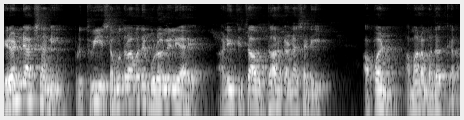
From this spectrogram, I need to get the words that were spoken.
हिरण्याक्षाने पृथ्वी समुद्रामध्ये बुडवलेली आहे आणि तिचा उद्धार करण्यासाठी आपण आम्हाला मदत करा.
